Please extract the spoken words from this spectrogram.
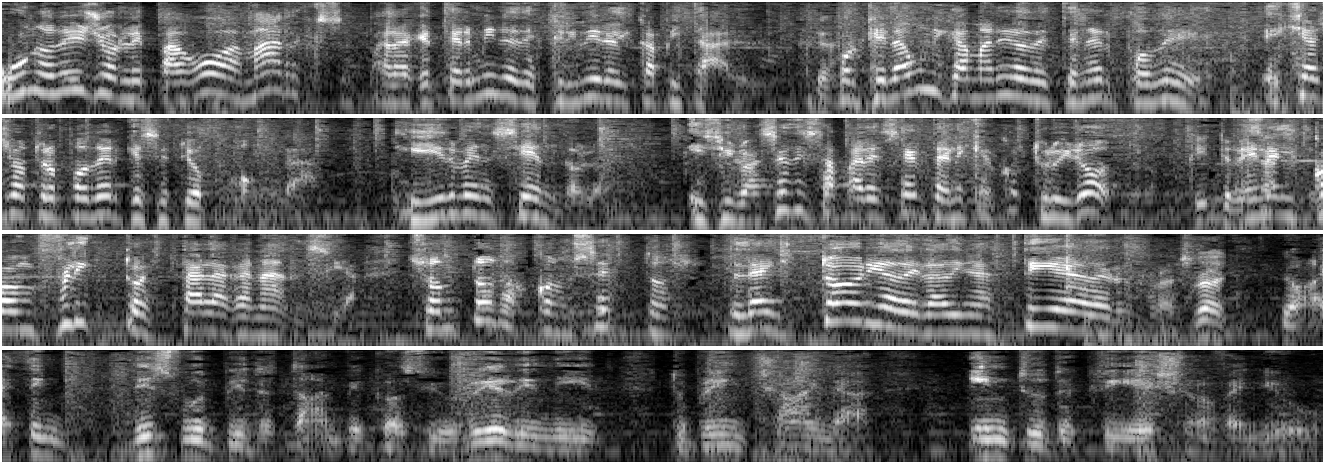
Uno de ellos le pagó a Marx para que termine de escribir El Capital. Porque la única manera de tener poder es que haya otro poder que se te oponga. Y ir venciéndolo. Y si lo haces desaparecer, tenés que construir otro. En el conflicto está la ganancia. Son todos conceptos. La historia de la dinastía del Ross. No, I think this would be the time because you really need to bring China into the creation of a new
